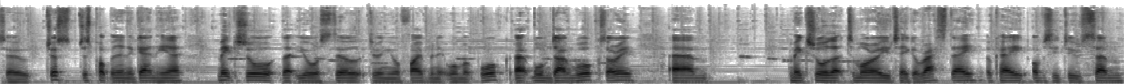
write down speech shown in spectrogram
So just just popping in again here. Make sure that you're still doing your five minute warm up walk, uh, warm down walk. Sorry. Um, make sure that tomorrow you take a rest day. Okay. Obviously, do some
